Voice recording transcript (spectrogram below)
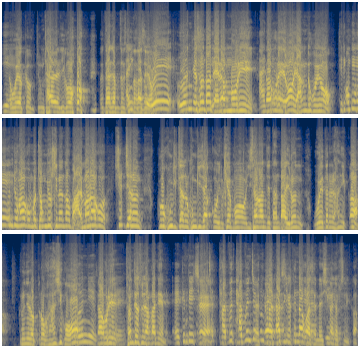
예. 오해 없게끔 좀 잘 이거 다시 한번 아니 생각하세요. 왜 의원님 그래서 나 예. 내란몰이라고. 그래요. 양도구역. 그렇게- 헌법 존중하고 뭐 정벽 신 한다고 말만 하고 실제는 그 공직자들 군기 잡고 이렇게 뭐 이상한 짓 한다 이런 오해들을 하니까 그런 일 없도록 하시고. 의원님, 자, 우리 네. 전재수 장관님. 예, 근데 지금 예. 자- 답은 답은 조금 예, 듣고 나중에 끝나고 싶은데요. 하세요. 내 시간이 예. 없으니까.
